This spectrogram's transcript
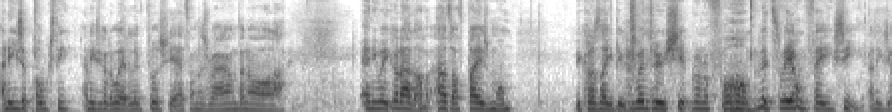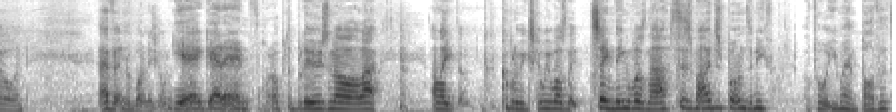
And he's a postie, and he's got to wear a Liverpool shirt on his round and all that. Anyway, he got had off, had off by his mum because like he went through a shit run of form, literally on facey, and he's going, Everton won. He's going, yeah, get in, up the Blues and all that. And like a couple of weeks ago, he wasn't. Same thing wasn't asked. His man just put underneath. I thought you weren't bothered.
